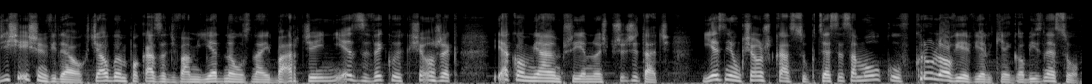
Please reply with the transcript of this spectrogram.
dzisiejszym wideo chciałbym pokazać wam jedną z najbardziej niezwykłych książek, jaką miałem przyjemność przeczytać. Jest nią książka Sukcesy samouków Królowie Wielkiego Biznesu.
